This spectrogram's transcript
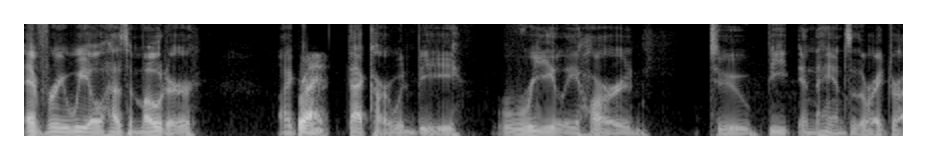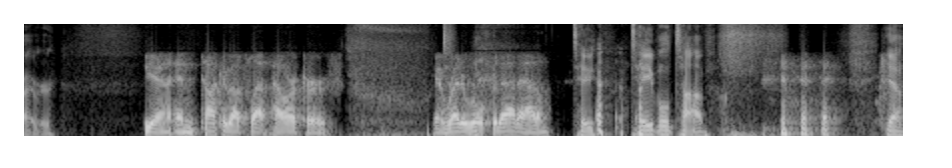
every wheel has a motor like Right. that car would be really hard to beat in the hands of the right driver Yeah, and talk about flat power curve. Yeah, write a rule for that, Adam. Ta- tabletop yeah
